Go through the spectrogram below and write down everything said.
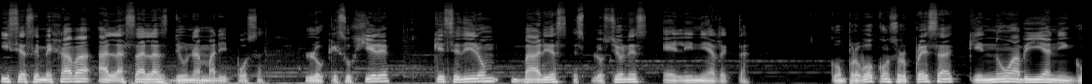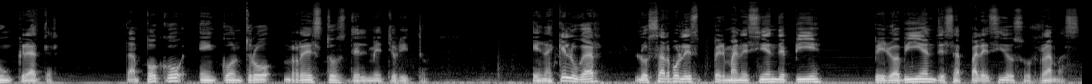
y se asemejaba a las alas de una mariposa, lo que sugiere que se dieron varias explosiones en línea recta. Comprobó con sorpresa que no había ningún cráter. Tampoco encontró restos del meteorito. En aquel lugar, los árboles permanecían de pie, pero habían desaparecido sus ramas.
